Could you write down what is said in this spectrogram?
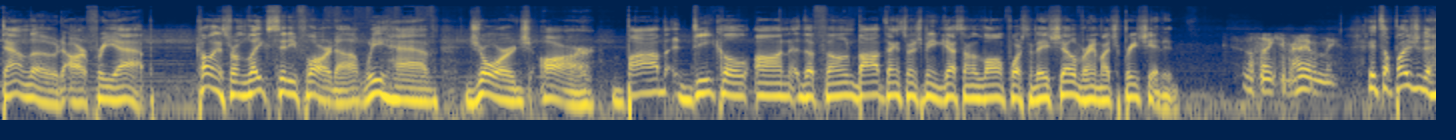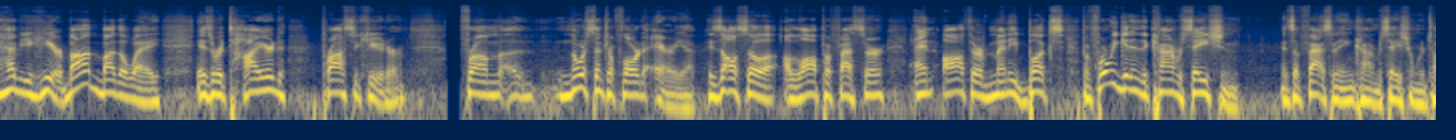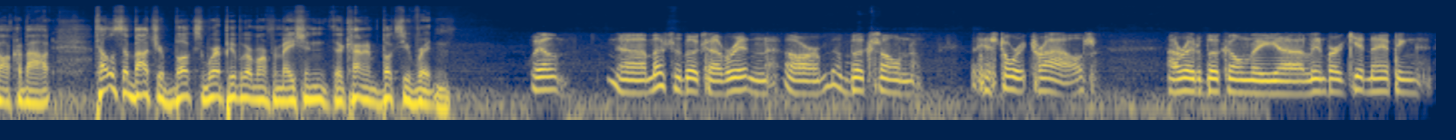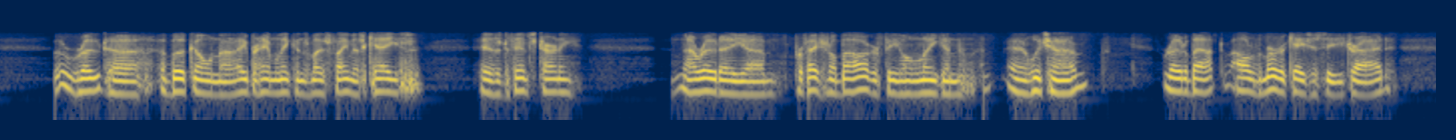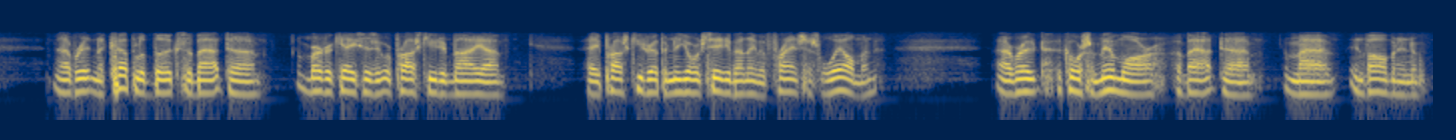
download our free app. Calling us from Lake City, Florida, we have George R. Bob Dekle on the phone. Bob, thanks so much for being a guest on the Law Enforcement Today show. Very much appreciated. Well, thank you for having me. It's a pleasure to have you here. Bob, by the way, is a retired prosecutor from uh, North Central Florida area. He's also a, a, law professor and author of many books. Before we get into the conversation, it's a fascinating conversation we're talking about. Tell us about your books, where people get more information, the kind of books you've written. Well, uh, most of the books I've written are books on historic trials. I wrote a book on the uh, Lindbergh kidnapping, wrote uh, a book on uh, Abraham Lincoln's most famous case as a defense attorney. I wrote a um, professional biography on Lincoln, uh, which I wrote about all of the murder cases that he tried. I've written a couple of books about uh, murder cases that were prosecuted by uh, a prosecutor up in New York City by the name of Francis Wellman. I wrote, of course, a memoir about uh, my involvement in the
